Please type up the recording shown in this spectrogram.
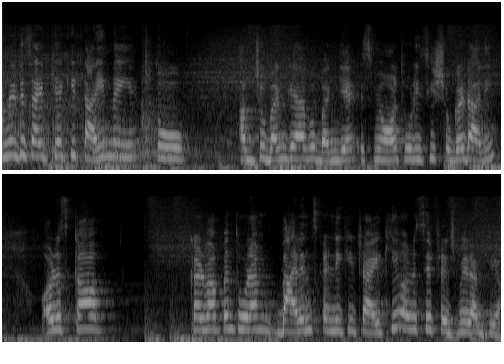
हमने डिसाइड किया कि टाइम नहीं है तो अब जो बन गया है, वो बन गया है। इसमें और थोड़ी सी शुगर डाली और इसका कड़वापन थोड़ा बैलेंस करने की ट्राई की और इसे फ्रिज में रख दिया।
